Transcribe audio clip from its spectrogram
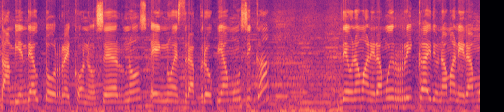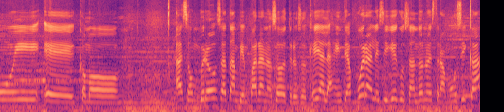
también de autorreconocernos en nuestra propia música de una manera muy rica y de una manera muy eh, como asombrosa también para nosotros, ¿ok? A la gente afuera le sigue gustando nuestra música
